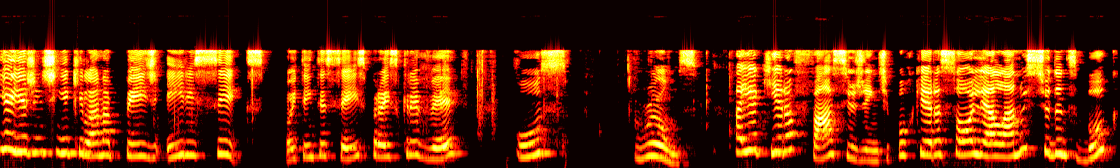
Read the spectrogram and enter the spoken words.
E aí a gente tinha que ir lá na page 86, 86 para escrever os rooms. Aí aqui era fácil, gente, porque era só olhar lá no Student's Book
